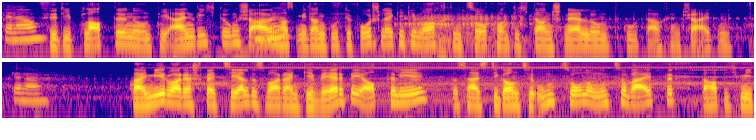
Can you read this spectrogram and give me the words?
genau. für die Platten und die Einrichtung schauen, mhm. hast mir dann gute Vorschläge gemacht und so konnte ich dann schnell und gut auch entscheiden. Genau. Bei mir war ja speziell, das war ein Gewerbeatelier, das heißt die ganze Umzonung und so weiter. Da habe ich mit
